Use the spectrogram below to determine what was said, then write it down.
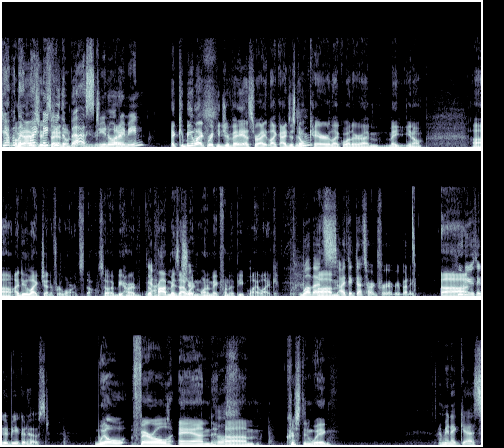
Yeah, but I mean, that I might make you the don't know any of best. Do you know what I, I- mean? It could be like Ricky Gervais, right? Like I just Mm-hmm. don't care, like whether I'm make you know. Uh, I do like Jennifer Lawrence though, so it'd be hard. The Yeah, problem is I sure. wouldn't want to make fun of the people I like. Well, that's Um, I think that's hard for everybody. uh, Who do you think would be a good host? Will Ferrell and um, Kristen Wiig. I mean, I guess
